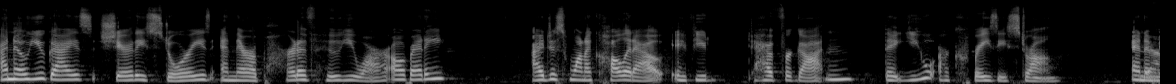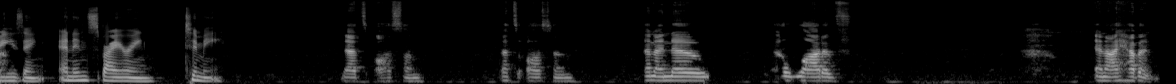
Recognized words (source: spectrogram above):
I know you guys share these stories and they're a part of who you are already. I just want to call it out if you have forgotten that you are crazy strong and Yeah. amazing and inspiring to me. that's awesome that's awesome and i know a lot of and i haven't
